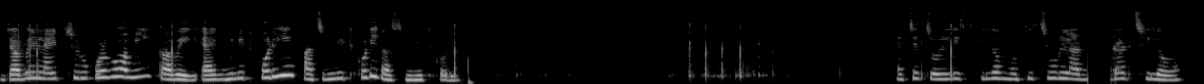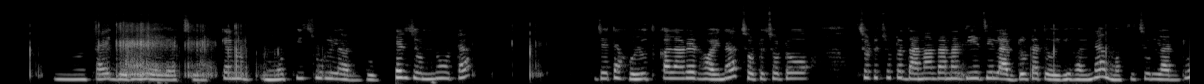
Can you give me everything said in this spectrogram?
যবেই লাইভ শুরু করব আমি, তবেই। এক মিনিট করি, পাঁচ মিনিট করি, দশ মিনিট করি। আচ্ছা চল্লিশ কিলো মতিচুর লাড্ডার ছিল। তাই দেরি হয়ে গেছে। কেন? মতিচুর লাড্ডু। এর জন্য ওটা, যেটা হলুদ কালারের হয় না, ছোট ছোট ছোট ছোট দানা দানা দিয়ে যে লাড্ডুটা তৈরি হয় না, মতিচুর লাড্ডু?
